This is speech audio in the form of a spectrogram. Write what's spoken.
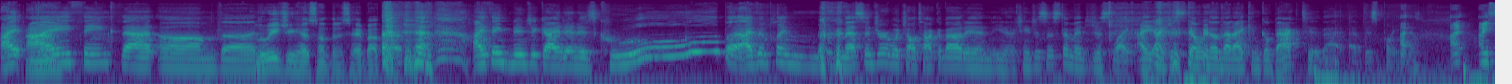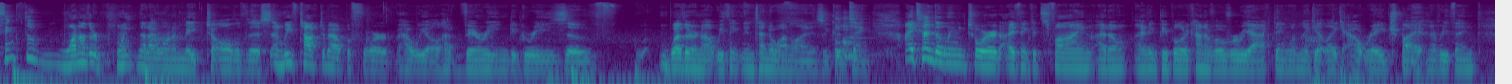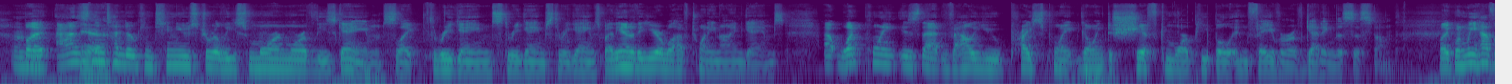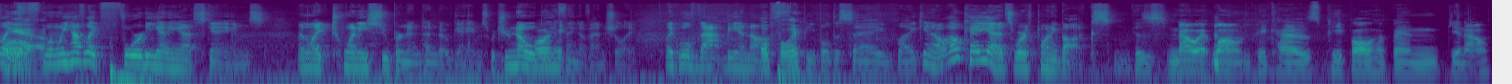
I I think that um the Luigi has something to say about that. I think Ninja Gaiden is cool, but I've been playing Messenger, which I'll talk about in you know Change the System, and just like I, I just don't know that I can go back to that at this point. You know? I, I think the one other point that I want to make to all of this, and we've talked about before how we all have varying degrees of whether or not we think Nintendo Online is a good thing. I tend to lean toward I think it's fine. I don't I think people are kind of overreacting when they get like outraged by it and everything. Mm-hmm. But as Yeah. Nintendo continues to release more and more of these games, like 3 games, 3 games, 3 games, by the end of the year we'll have 29 games. At what point is that value price point going to shift more people in favor of getting the system? Like when we have like Yeah. when we have like 40 NES games and like 20 Super Nintendo games, which you know will Well, be a he- thing eventually. Like will that be enough Hopefully. for people to say like, you know, okay, yeah, it's worth 20 bucks because No, it won't because people have been, you know,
